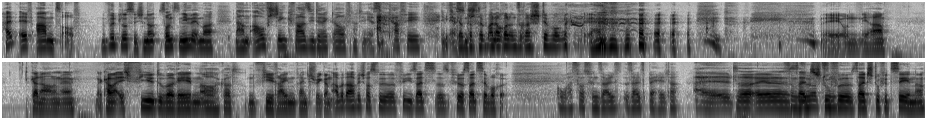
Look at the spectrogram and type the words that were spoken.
halb elf abends auf. Das wird lustig. Ne? Sonst nehmen wir immer nach dem Aufstehen quasi direkt auf, nach dem ersten Kaffee, dem Ich ersten glaube, das hört man auch in unserer Stimmung. Nee, und ja, keine Ahnung, ey. Da kann man echt viel drüber reden, oh Gott, und viel rein, rein triggern. Aber da habe ich was für, für, die Salz, äh, für das Salz der Woche. Oh, hast du was für einen Salz, Salzbehälter? Alter, ey, Zum seit Würzen. Stufe, seit Stufe 10, ne?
